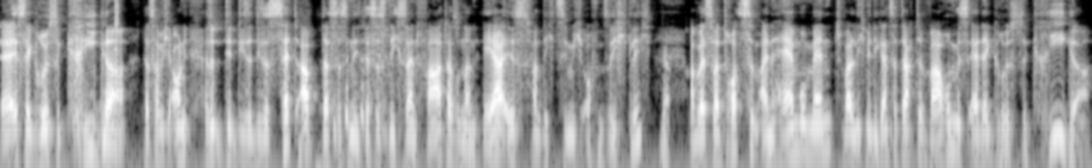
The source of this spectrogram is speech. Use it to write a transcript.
Er ist der größte Krieger. Das habe ich auch nicht. Also die, diese, dieses Setup, dass es, nicht, dass es nicht sein Vater, sondern er ist, fand ich ziemlich offensichtlich. Ja. Aber es war trotzdem ein Hä-Moment, weil ich mir die ganze Zeit dachte, warum ist er der größte Krieger?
